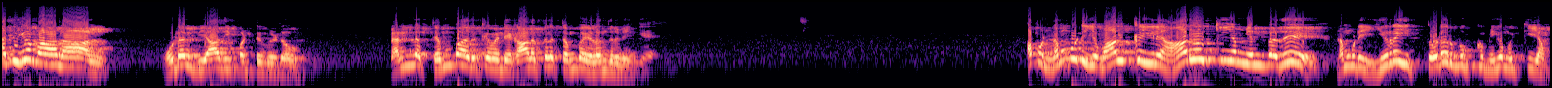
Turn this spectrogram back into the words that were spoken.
அதிகமானால் உடல் வியாதிப்பட்டு விடும். நல்ல தெம்பா இருக்க வேண்டிய காலத்துல தெம்ப இழந்துருவீங்க. அப்போ நம்முடைய வாழ்க்கையிலே ஆரோக்கியம் என்பது நம்முடைய இறை தொடர்புக்கு மிக முக்கியம்.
